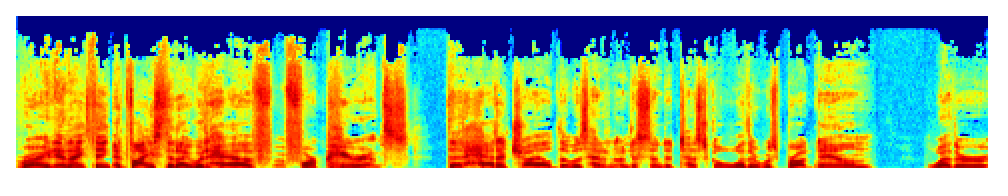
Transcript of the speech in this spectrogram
Right. And I think advice that I would have for parents that had a child that was had an undescended testicle, whether it was brought down, whether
